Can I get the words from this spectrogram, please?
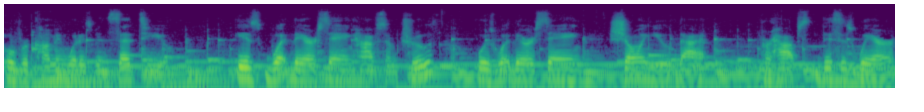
overcoming what has been said to you. Is what they are saying have some truth, or is what they're saying showing you that perhaps this is where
